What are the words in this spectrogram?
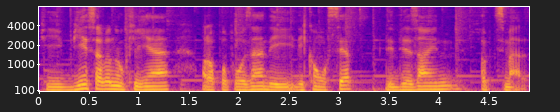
puis bien servir nos clients en leur proposant des, concepts, des designs optimales.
